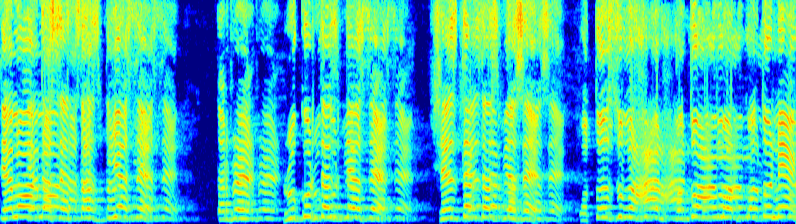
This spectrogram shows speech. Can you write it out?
তেলাওয়াত আছে তাসবিহ আছে। তারপরে রুকুর তাসবিহ আছে সেজদার তাসবিহ আছে। কত সুবহান কত আমল কত নেক।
